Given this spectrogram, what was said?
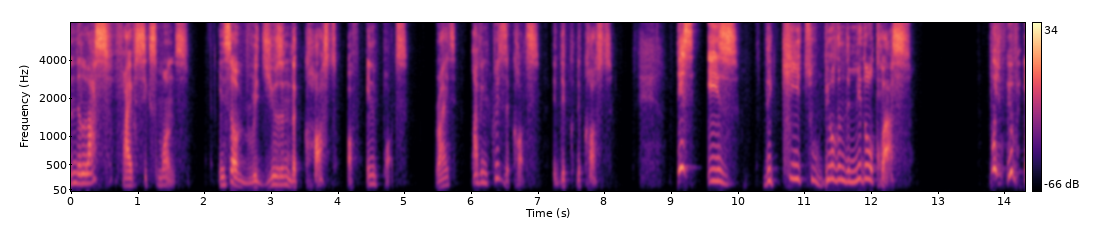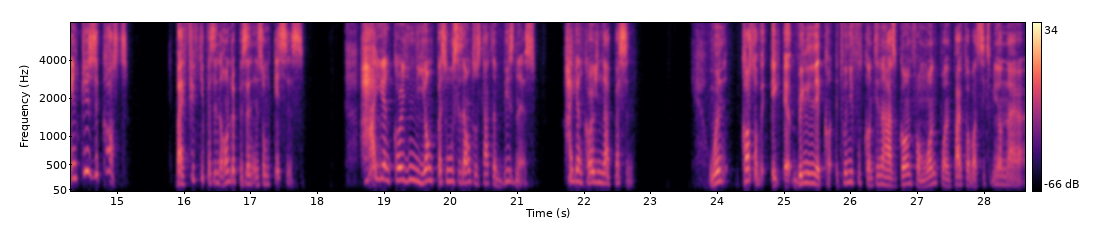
In the last five, six months, instead of reducing the cost of imports, right, have increased the costs, the, the cost. This is the key to building the middle class. But you've increased the cost by 50%, 100% in some cases. How are you encouraging the young person who says, I want to start a business? How are you encouraging that person? When cost of eh, eh, bringing a 20-foot container has gone from 1.5 to about 6 million naira.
